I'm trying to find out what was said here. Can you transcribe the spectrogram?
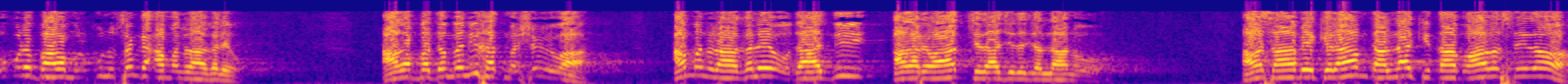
وګوره باغ ملکونو څنګه امن راغلو هغه بدمنی ختم شوی وا امن راغلو د عادی هغه روایت چې راځي د جلانو او صحابه کرام د الله کتاب واغستې دو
